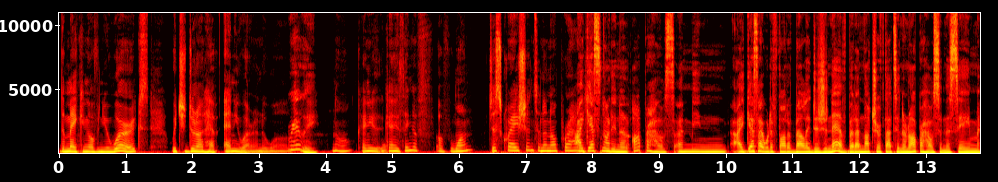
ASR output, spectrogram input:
the making of new works, which you do not have anywhere in the world. Really? No, can you can you think of, of one? Just creations in an opera house? I guess not in an opera house. I mean, I guess I would have thought of Ballet de Genève, but I'm not sure if that's in an opera house in the same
